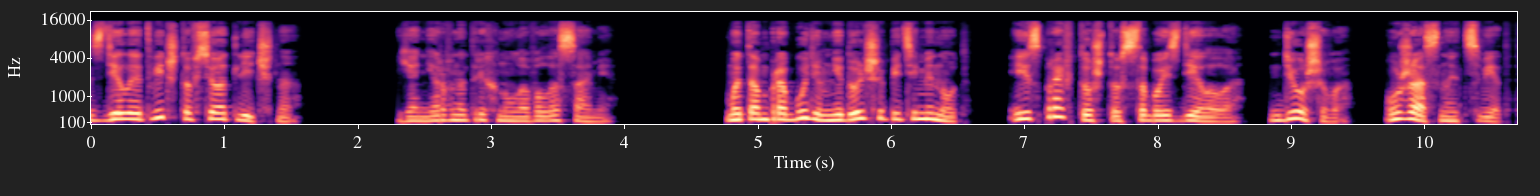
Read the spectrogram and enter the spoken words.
Сделает вид, что все отлично. Я нервно тряхнула волосами. Мы там пробудем не дольше пяти минут. И исправь то, что с собой сделала. Дешево. Ужасный цвет.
